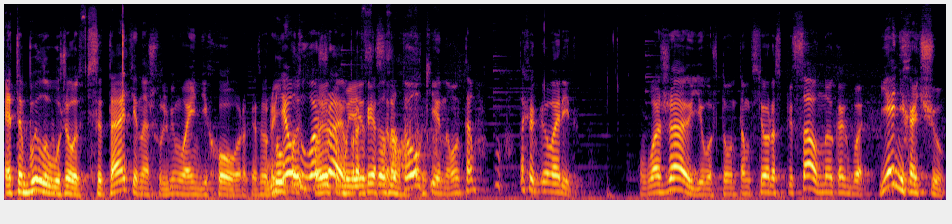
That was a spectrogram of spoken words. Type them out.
Это было уже вот в цитате нашего любимого Энди Хоуэра, который ну, я вот уважаю профессора Толкина, он там так и говорит. Уважаю его, что он там все расписал, но как бы я не хочу.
